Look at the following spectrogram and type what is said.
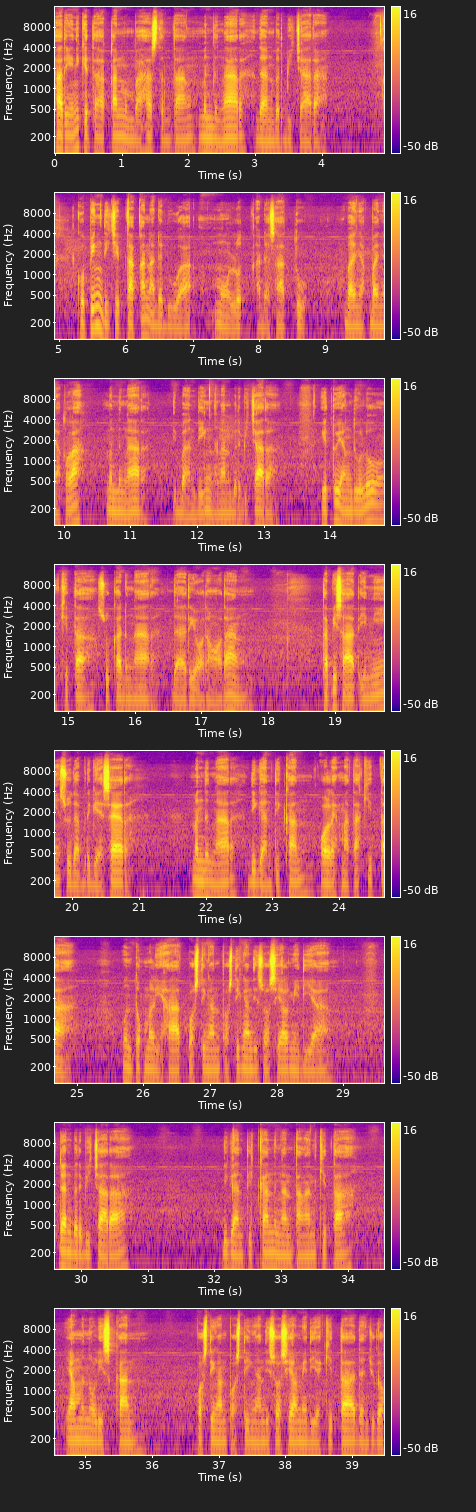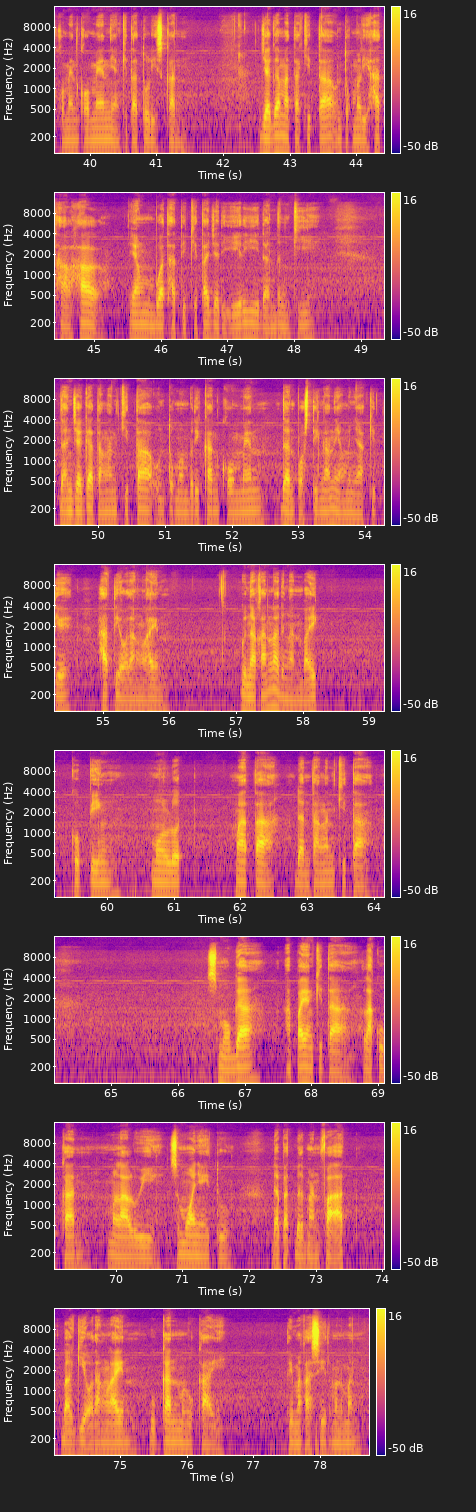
Hari ini kita akan membahas tentang mendengar dan berbicara. Kuping diciptakan ada dua, mulut ada satu. Banyak-banyaklah mendengar dibanding dengan berbicara. Itu yang dulu kita suka dengar dari orang-orang. Tapi saat ini sudah bergeser. Mendengar digantikan oleh mata kita untuk melihat postingan-postingan di sosial media dan berbicara digantikan dengan tangan kita yang menuliskan postingan-postingan di sosial media kita dan juga komen-komen yang kita tuliskan. Jaga mata kita untuk melihat hal-hal yang membuat hati kita jadi iri dan dengki dan jaga tangan kita untuk memberikan komen dan postingan yang menyakiti hati orang lain. Gunakanlah dengan baik kuping, mulut, mata, dan tangan kita. Semoga apa yang kita lakukan melalui semuanya itu dapat bermanfaat bagi orang lain, bukan melukai. Terima kasih, teman-teman.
